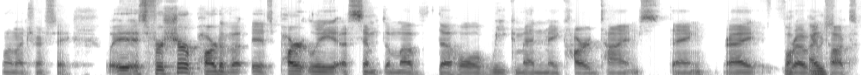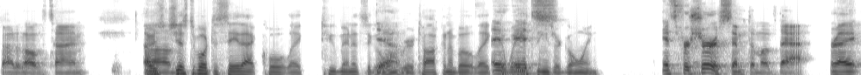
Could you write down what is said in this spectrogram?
what am I trying to say? It's for sure part of a it's partly a symptom of the whole weak men make hard times thing, right? Fuck, Rogan was- talks about it all the time. I was Um, just about to say that quote like two minutes ago Yeah. when we were talking about like the way things are going. it's for sure a symptom of that, right?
